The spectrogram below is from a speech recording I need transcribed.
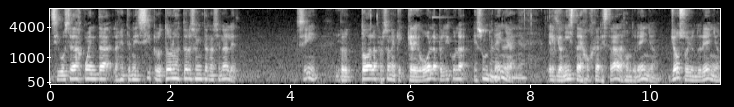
si vos te das cuenta, la gente me dice, sí, pero todos los actores son internacionales. Sí, uh -huh. pero toda la persona que creó la película es hondureña. hondureña. El guionista es Oscar Estrada, es hondureño. Yo soy hondureño.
